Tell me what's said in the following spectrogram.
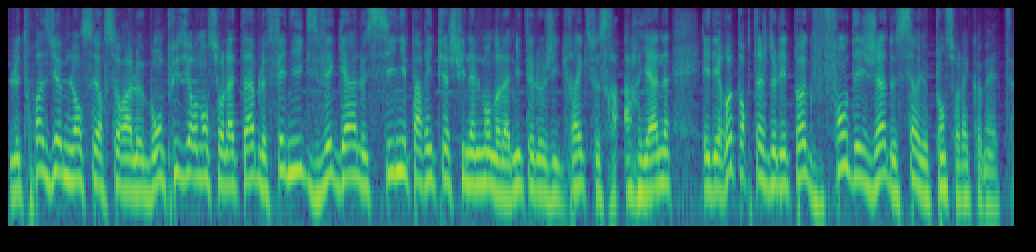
Le troisième lanceur sera le bon. Plusieurs noms sur la table. Phoenix, Vega, le cygne. Paris pioche finalement dans la mythologie grecque. Ce sera Ariane. Et les reportages de l'époque font déjà de sérieux plans sur la comète.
